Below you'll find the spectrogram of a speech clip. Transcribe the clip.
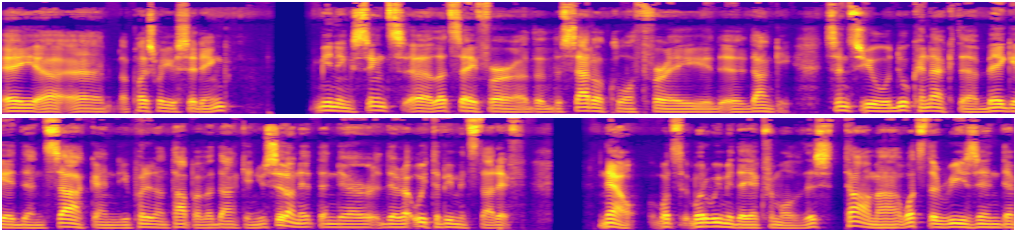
a, uh, a place where you're sitting. Meaning, since uh, let's say for uh, the the saddle cloth for a, a, donkey, since you do connect uh, beged and sack and you put it on top of a donkey and you sit on it, then they're they're to be mitzaref. Now, what's what do we medayek from all of this? Tama, what's the reason they're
